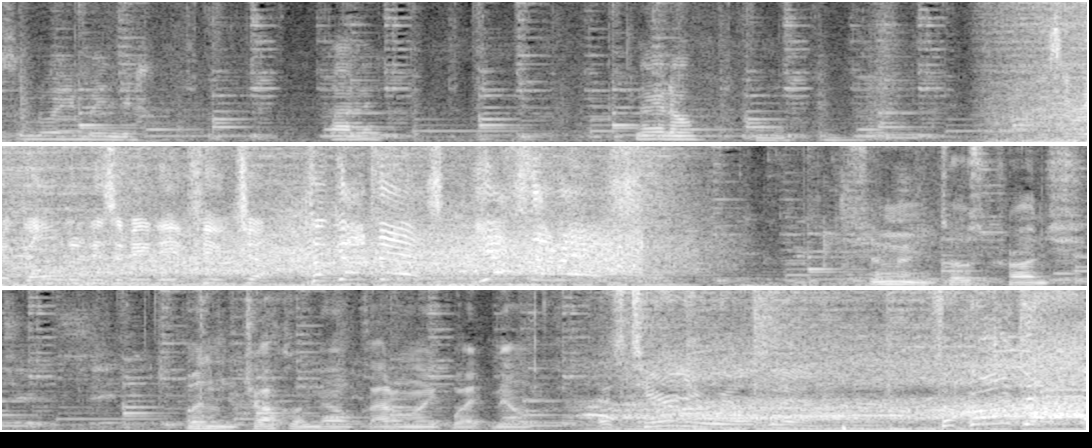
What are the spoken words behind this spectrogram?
son nueve y media. Vale. Negro. Is there a goal in his immediate future? For goodness! Yes, there is! Cinnamon Toast Crunch. Wasn't chocolate milk. I don't like white milk. As Tierney wheels it in. Fagundez! Man,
